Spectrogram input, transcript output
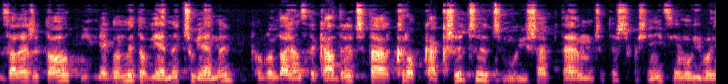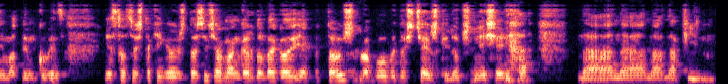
zależy to, jakby my to wiemy, czujemy, oglądając te kadry, czy ta kropka krzyczy, czy mówi szeptem, czy też właśnie nic nie mówi, bo nie ma dymku, więc jest to coś takiego już dosyć awangardowego jakby to już chyba byłoby dość ciężkie do przeniesienia na, na, na, na film.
